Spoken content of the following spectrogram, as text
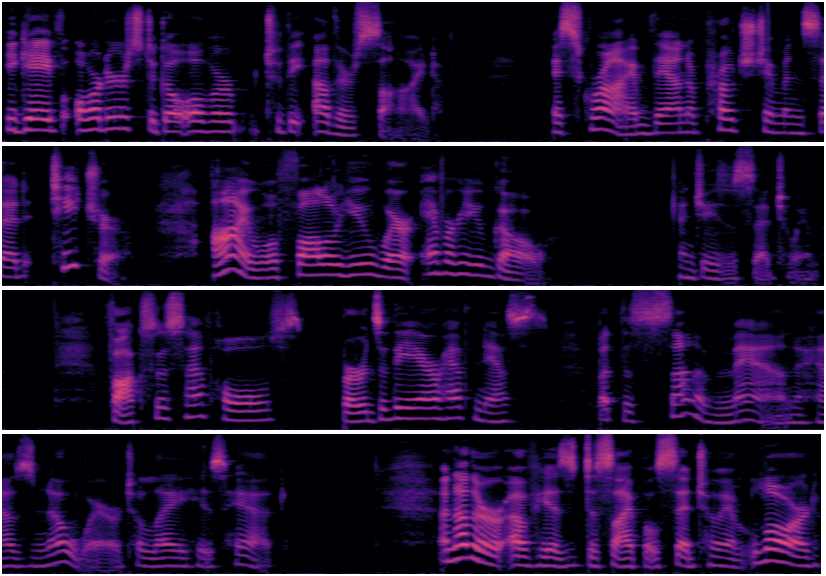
he gave orders to go over to the other side. A scribe then approached him and said, Teacher, I will follow you wherever you go. And Jesus said to him, Foxes have holes, birds of the air have nests but the Son of Man has nowhere to lay his head. Another of his disciples said to him, Lord,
